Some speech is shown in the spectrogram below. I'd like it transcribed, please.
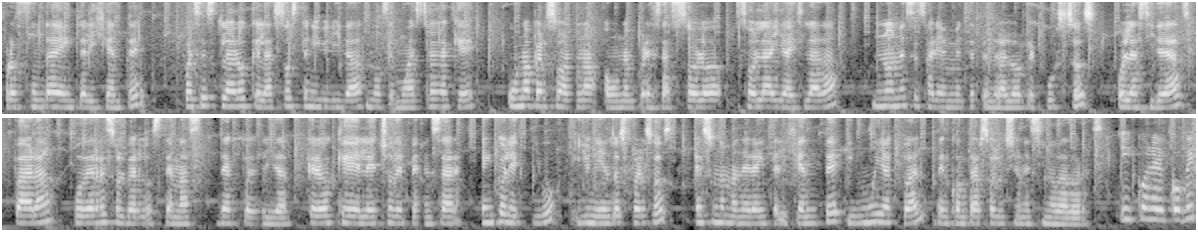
profunda e inteligente, pues es claro que la sostenibilidad nos demuestra que una persona o una empresa solo, sola y aislada no necesariamente tendrá los recursos o las ideas para poder resolver los temas de actualidad. Creo que el hecho de pensar en colectivo y uniendo esfuerzos es una manera inteligente y muy actual de encontrar soluciones innovadoras. ¿Y con el COVID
